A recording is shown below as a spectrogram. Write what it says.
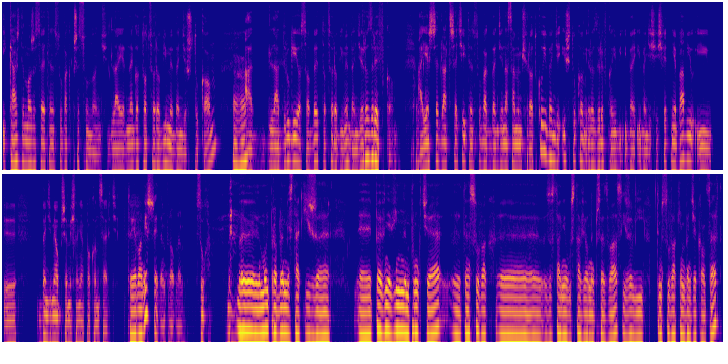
I każdy może sobie ten suwak przesunąć. Dla jednego to, co robimy, będzie sztuką, a dla drugiej osoby to, co robimy, będzie rozrywką. A jeszcze dla trzeciej ten suwak będzie na samym środku i będzie i sztuką, i rozrywką, i, i, i będzie się świetnie bawił, i y, będzie miał przemyślenia po koncercie. To ja mam jeszcze jeden problem. Słucham. E, Mój problem jest taki, że e, pewnie w innym punkcie e, ten suwak zostanie ustawiony przez was, jeżeli tym suwakiem będzie koncert,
